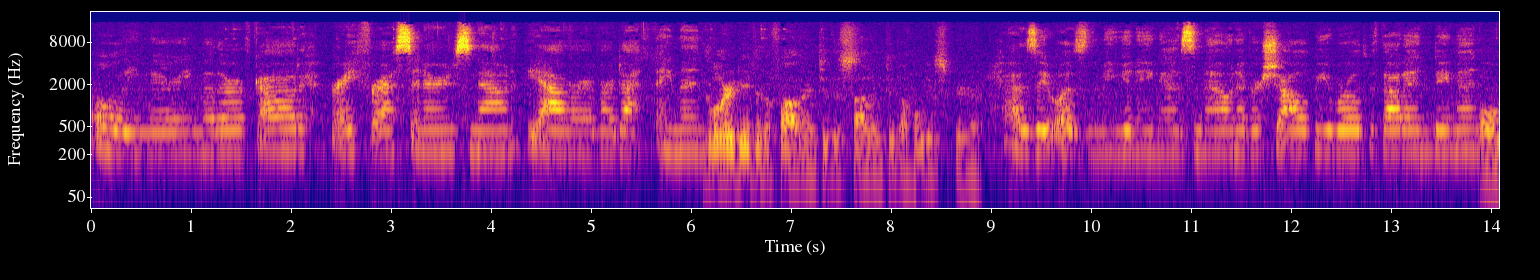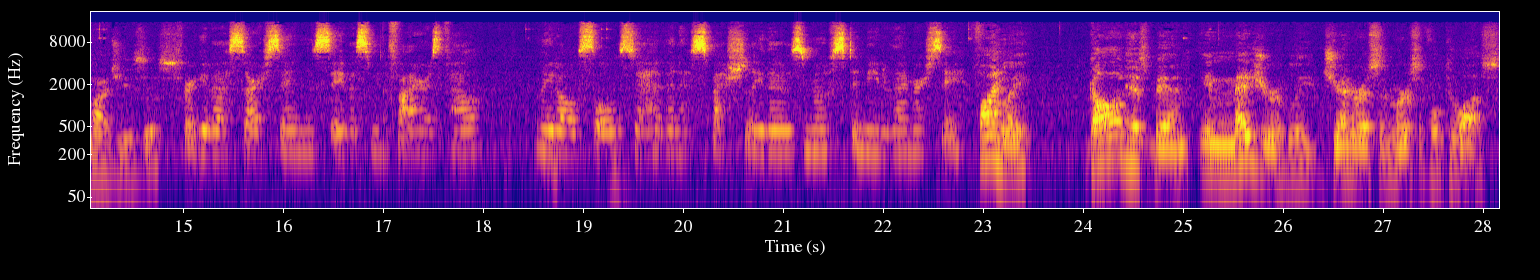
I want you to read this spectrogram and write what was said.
Holy Mary, Mother of God, pray for us sinners, now and at the hour of our death. Amen. Glory be to the Father, and to the Son, and to the Holy Spirit. As it was in the beginning, as now, and ever shall be, world without end. Amen. O my Jesus, Forgive us our sins, save us from the fires of hell. Lead all souls to heaven, especially those most in need of thy mercy. Finally, God has been immeasurably generous and merciful to us.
